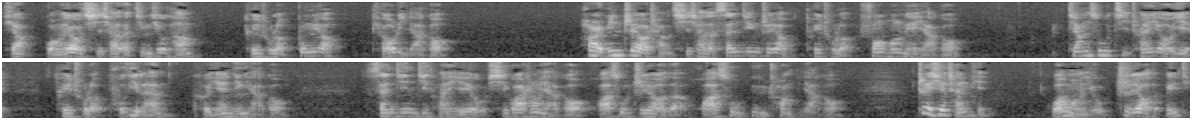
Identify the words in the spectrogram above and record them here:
像广药旗下的敬修堂推出了中药。调理牙膏，哈尔滨制药厂旗下的三精制药推出了双黄连牙膏，江苏济川药业推出了蒲地蓝可盐宁牙膏，三金集团也有西瓜霜牙膏，华素制药的华素愈创牙膏，这些产品往往有制药的背景，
